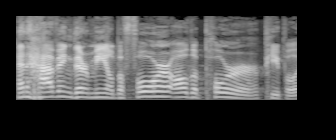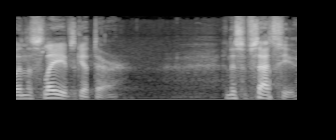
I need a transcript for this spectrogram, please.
and having their meal before all the poorer people and the slaves get there. And this upsets you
